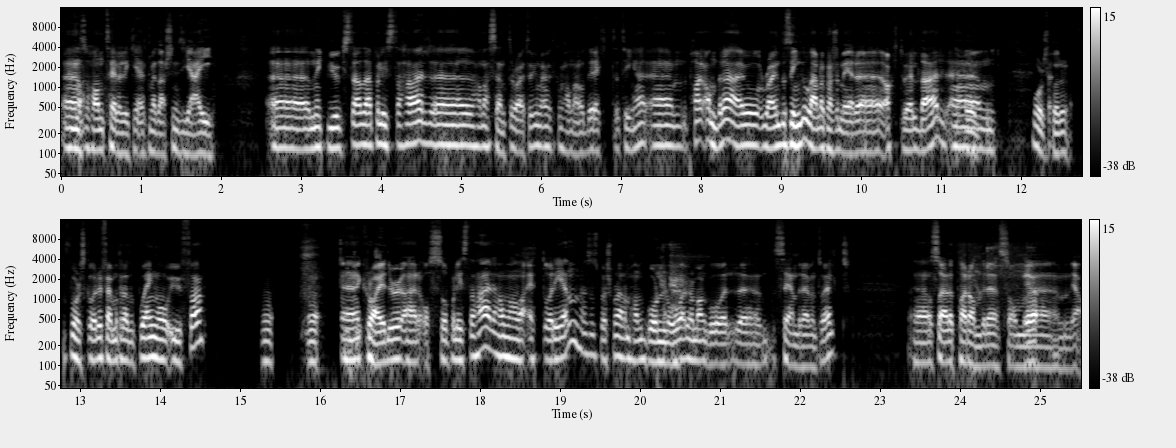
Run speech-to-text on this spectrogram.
Eh, så han teller ikke helt med der, syns jeg. Eh, Nick Bugstad er på lista her. Eh, han er center right wing, men jeg vet ikke om han har noe direkte ting her. Eh, Et par andre er jo Ryan the Single, er nok kanskje mer eh, aktuell der. Eh, Målskårer. Målskårer 35 poeng og UFA. Ja. Eh, Crider er også på lista her. Han, han har ett år igjen. Så spørsmålet er om han går nå, eller om han går eh, senere eventuelt. Eh, og så er det et par andre som Ja. eh, ja.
